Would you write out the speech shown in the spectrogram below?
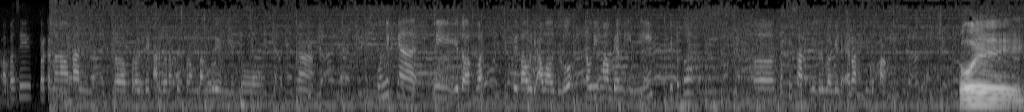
apa sih perkenalkan ke project Argonavis from Bang Dream gitu. Nah uniknya nih gitu aku kasih tahu di awal dulu kelima band ini itu tuh eh, terpisah di berbagai daerah di Jepang. Woi,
